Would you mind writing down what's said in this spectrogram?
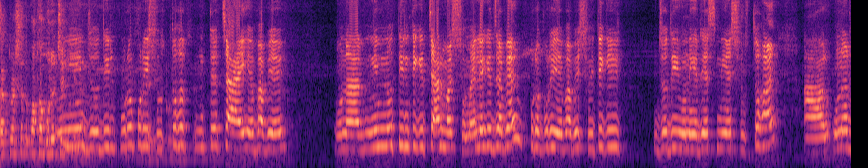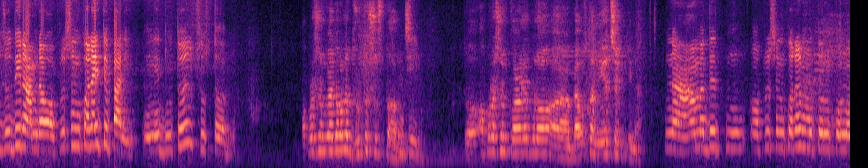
ডাক্তারের সাথে কথা বলেছেন উনি যদি পুরোপুরি সুস্থ হতে চায় এভাবে ওনার নিম্ন তিন থেকে চার মাস সময় লেগে যাবে পুরোপুরি এভাবে শুই থেকে যদি উনি রেস্ট নিয়ে সুস্থ হয় আর ওনার যদি আমরা অপারেশন করাইতে পারি উনি দ্রুত সুস্থ হবে। অপারেশন করতে পারলে দ্রুত সুস্থ হবে। জি। তো অপারেশন করানোর কোনো ব্যবস্থা নিয়েছেন কিনা? না আমাদের অপারেশন করার মতন কোনো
